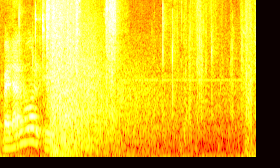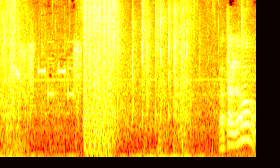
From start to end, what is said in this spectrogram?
Rompe el árbol y dispara. ¡Mátalo!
